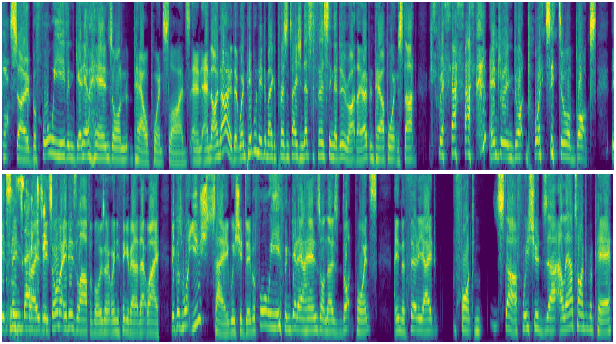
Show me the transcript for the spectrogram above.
Yeah. So before we even get our hands on PowerPoint slides, and, and I know that when people need to make a presentation, that's the first thing they do, right? They open PowerPoint and start entering dot points into a box. It seems Exactly. crazy. It's almost, it is laughable, isn't it, when you think about it that way? Because what you say we should do before we even get our hands on those dot points in the 38 font stuff, we should uh, allow time to prepare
